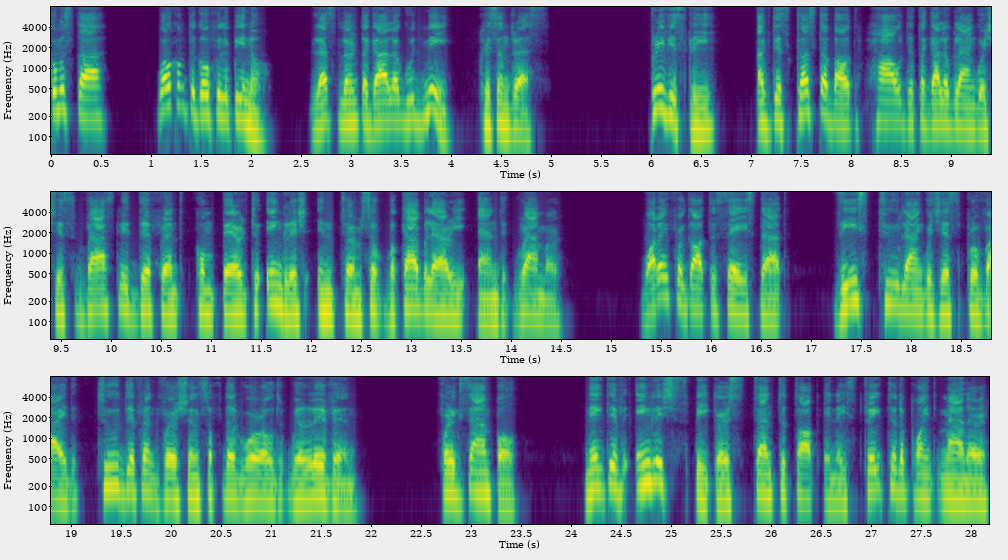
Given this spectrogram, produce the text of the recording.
Kumusta? Welcome to Go Filipino. Let's learn Tagalog with me, Chris Andres. Previously, I've discussed about how the Tagalog language is vastly different compared to English in terms of vocabulary and grammar. What I forgot to say is that these two languages provide two different versions of the world we live in. For example, native English speakers tend to talk in a straight to the point manner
